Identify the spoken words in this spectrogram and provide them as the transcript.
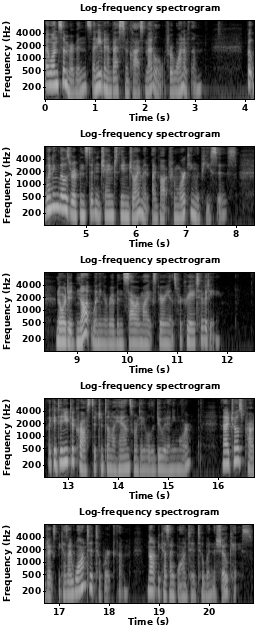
I won some ribbons and even a best in class medal for one of them. But winning those ribbons didn't change the enjoyment I got from working the pieces, nor did not winning a ribbon sour my experience for creativity. I continued to cross stitch until my hands weren't able to do it anymore, and I chose projects because I wanted to work them not because I wanted to win the showcase.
